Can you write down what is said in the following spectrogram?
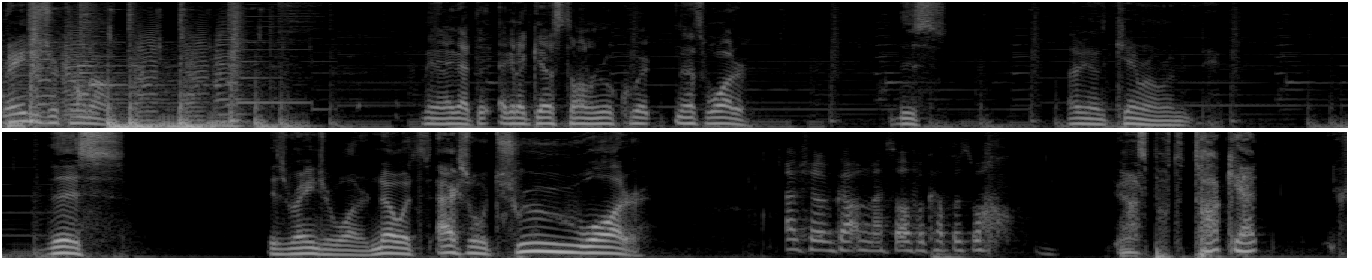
Rangers are coming on. Man, I got the, I got a guest on real quick. That's water. This I don't have the camera on. This is Ranger water. No, it's actual true water. I should have gotten myself a cup as well. You're not supposed to talk yet. You're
